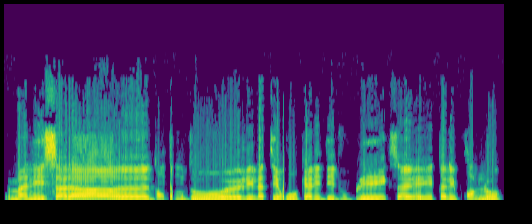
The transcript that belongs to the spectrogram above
Mané, Salah euh, dans ton dos, euh, les latéraux qui allaient dédoubler et que ça et t'allais prendre l'eau.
